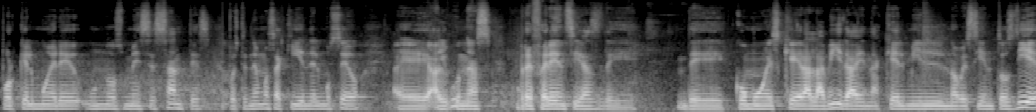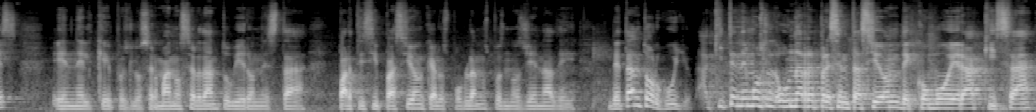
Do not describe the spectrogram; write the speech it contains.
porque él muere unos meses antes. Pues tenemos aquí en el museo eh, algunas referencias de, de, cómo es que era la vida en aquel 1910, en el que pues, los hermanos Cerdán tuvieron esta participación que a los poblanos pues, nos llena de, de tanto orgullo. Aquí tenemos una representación de cómo era quizá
